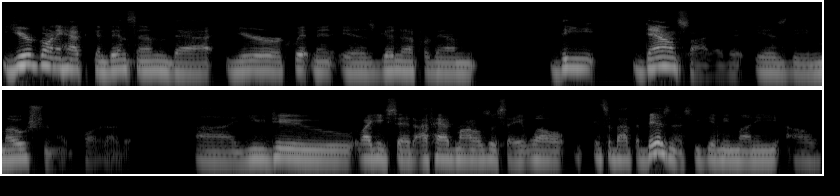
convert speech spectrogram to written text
you're going to have to convince them that your equipment is good enough for them. The downside of it is the emotional part of it. Uh, you do, like he said, I've had models that say, well, it's about the business. You give me money, I'll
